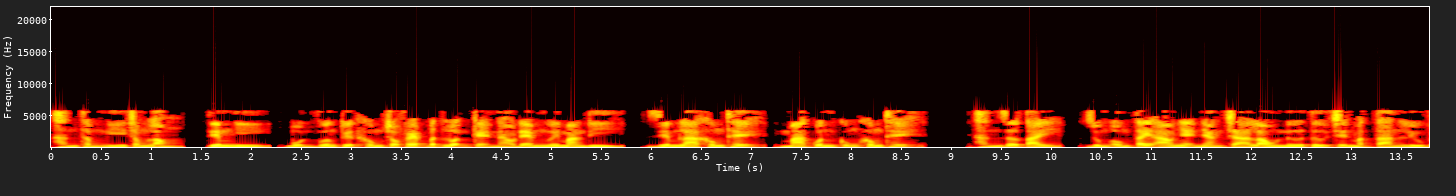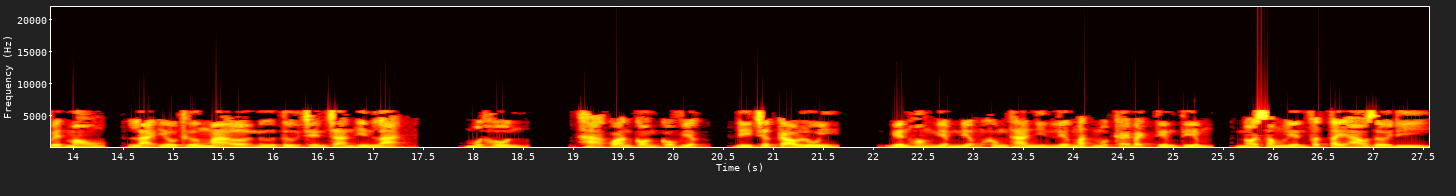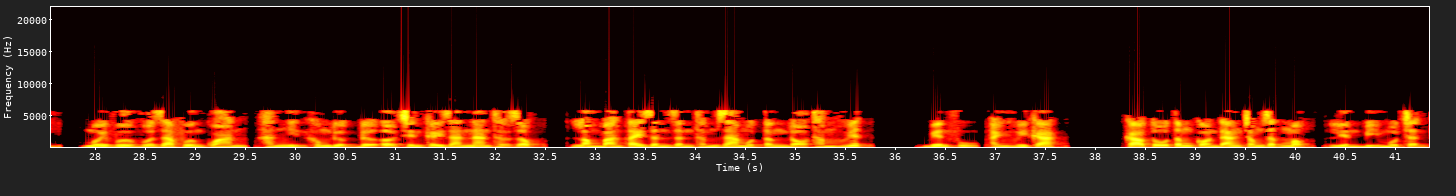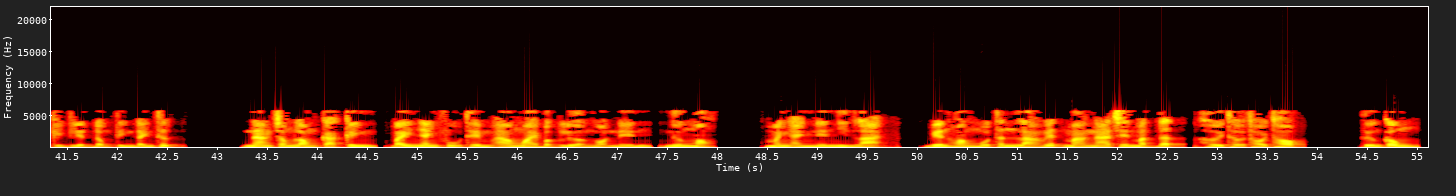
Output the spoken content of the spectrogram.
Hắn thầm nghĩ trong lòng, tiêm nhi, bổn vương tuyệt không cho phép bất luận kẻ nào đem ngươi mang đi, diêm la không thể, ma quân cũng không thể. Hắn giơ tay, dùng ống tay áo nhẹ nhàng trá lau nữ tử trên mặt tàn lưu vết máu, lại yêu thương mà ở nữ tử trên chán in lại. Một hôn, hạ quan còn có việc, đi trước cáo lui. Viên hoàng niệm niệm không tha nhìn liếc mắt một cái bạch tiêm tiêm, nói xong liền phất tay áo rời đi, mới vừa vừa ra phường quán, hắn nhịn không được đỡ ở trên cây gian nan thở dốc, lòng bàn tay dần dần thấm ra một tầng đỏ thắm huyết. Viên phủ, ánh huy các, cao tố tâm còn đang trong giấc mộng, liền bị một trận kịch liệt động tinh đánh thức. Nàng trong lòng cả kinh, bay nhanh phủ thêm áo ngoài bậc lửa ngọn nến, nương mỏng, manh ánh nến nhìn lại, viên hoàng một thân là huyết mà ngã trên mặt đất, hơi thở thói thóp. Tướng công,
